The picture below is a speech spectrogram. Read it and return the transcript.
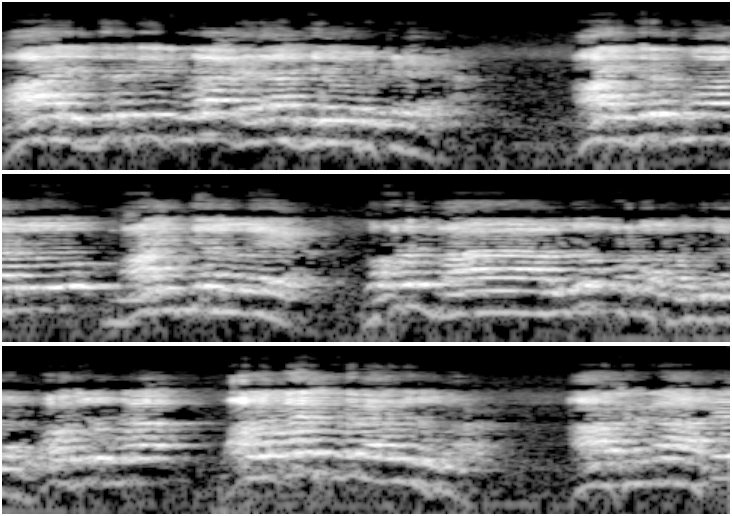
వారిద్దరికి కూడా వేదాధ్యయంలో పెట్టాడు. ఆయన ఆ ఇద్దరు కుమారులు మా ఇంటిలో ఒకడు బాలుడు ఒకడు మా తమ్ముడు వాళ్ళిద్దరు కూడా వాళ్ళ అబ్బాయిలు కూడా వేదం చదువుతున్నారు ఆ రకంగా అంటే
